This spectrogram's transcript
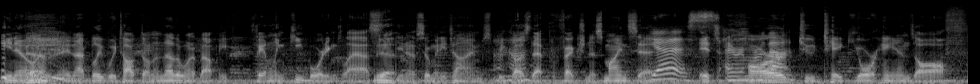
you know and, and I believe we talked on another one about me failing keyboarding class Yeah. you know so many times because that perfectionist mindset Uh-huh. Yes, it's I remember hard that. to take your hands off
